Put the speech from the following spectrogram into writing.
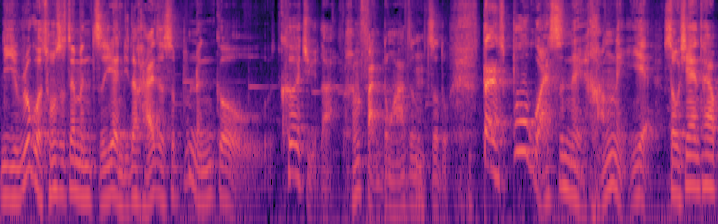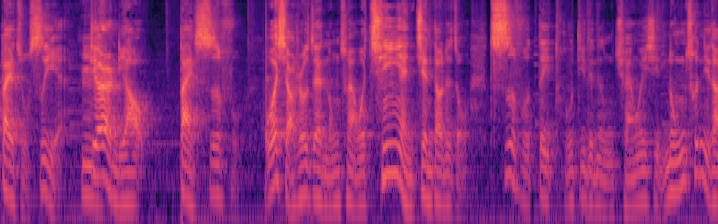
你如果从事这门职业，你的孩子是不能够科举的，很反动啊这种制度。但是不管是哪行哪业，首先他要拜祖师爷，第二你要拜师傅。我小时候在农村，我亲眼见到那种师傅对徒弟的那种权威性。农村里头，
